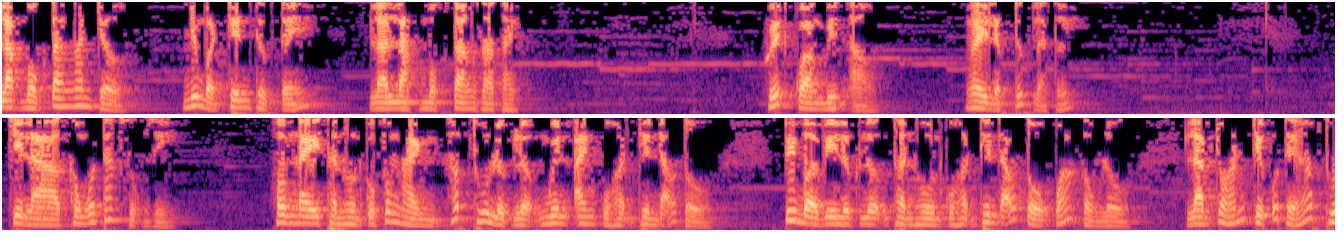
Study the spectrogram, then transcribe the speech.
Lạc Mộc Tang ngăn trở, nhưng mà trên thực tế là Lạc Mộc Tang ra tay. Huyết quang biến ảo, ngay lập tức là tới. Chỉ là không có tác dụng gì. Hôm nay thần hồn của Phương Hành hấp thu lực lượng nguyên anh của Hận Thiên Đạo Tổ, Tuy bởi vì lực lượng thần hồn của hận thiên lão tổ quá khổng lồ Làm cho hắn chỉ có thể hấp thu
